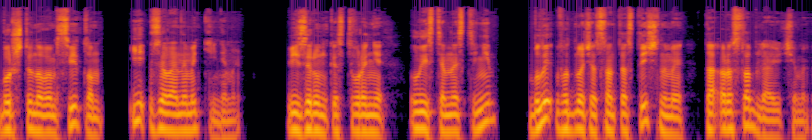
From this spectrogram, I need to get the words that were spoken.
бурштиновим світлом і зеленими тінями. Візерунки, створені листям на стіні, були водночас фантастичними та розслабляючими.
